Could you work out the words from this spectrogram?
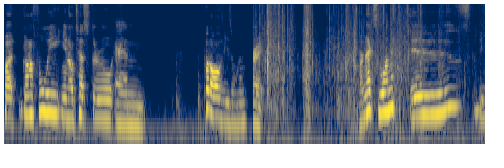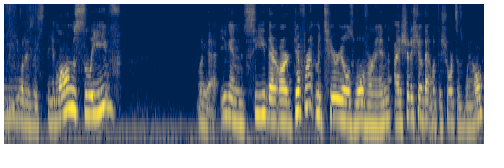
but gonna fully, you know, test through and put all of these on. All right. Our next one is the, what is this? The long sleeve. Look at that. You can see there are different materials woven in. I should have showed that with the shorts as well.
